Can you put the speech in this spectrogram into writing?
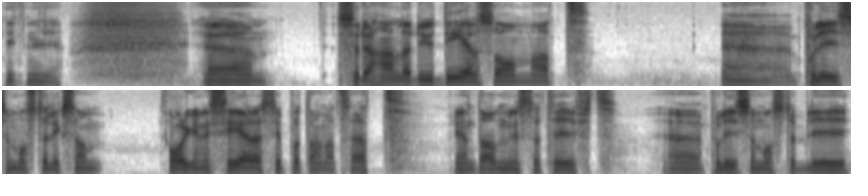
99. Uh, så det handlade ju dels om att uh, polisen måste liksom organisera sig på ett annat sätt, rent administrativt. Eh, polisen måste bli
